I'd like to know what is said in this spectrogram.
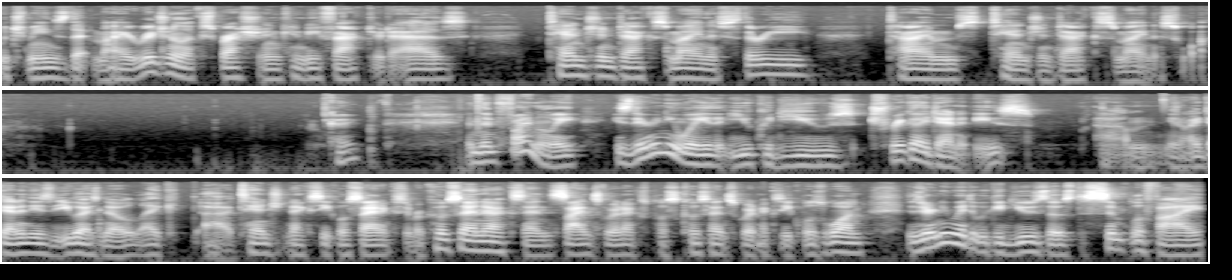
which means that my original expression can be factored as tangent x minus 3 times tangent x minus 1. Okay? And then finally, is there any way that you could use trig identities, um, you know, identities that you guys know, like uh, tangent x equals sine x over cosine x and sine squared x plus cosine squared x equals 1. Is there any way that we could use those to simplify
